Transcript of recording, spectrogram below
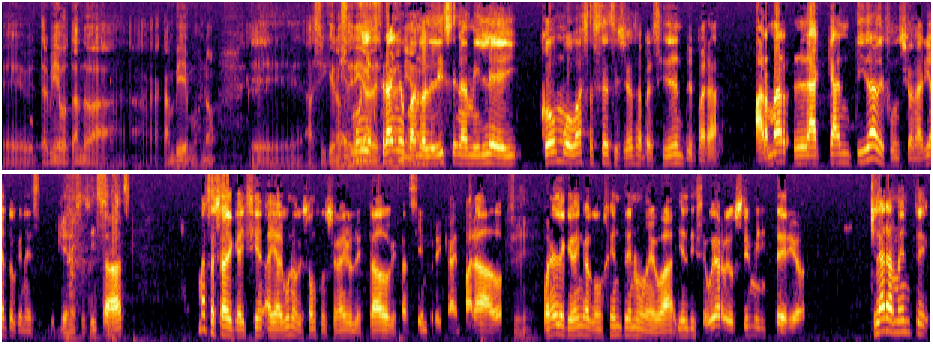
eh, termine votando a, a- a Cambiemos, ¿no? Eh, así que no es sería muy extraño cuando le dicen a Milley cómo vas a hacer si llegas a presidente para armar la cantidad de funcionariato que, ne- que necesitas. Más allá de que hay, cien- hay algunos que son funcionarios del Estado que están siempre caen parados, Sí, ponerle que venga con gente nueva y él dice voy a reducir ministerio, claramente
